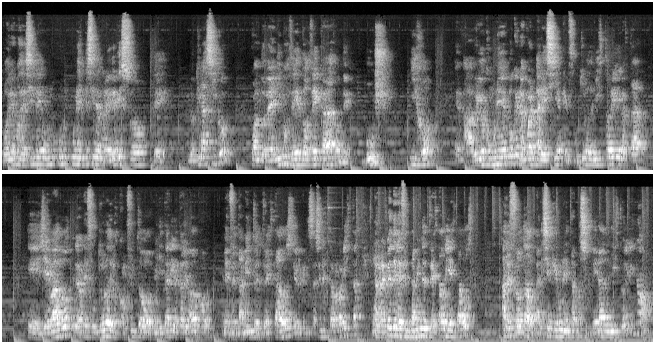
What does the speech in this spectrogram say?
podríamos decirle, un- un- una especie de regreso de lo clásico cuando venimos de dos décadas donde Bush, hijo, eh, abrió como una época en la cual parecía que el futuro de la historia iba a estar eh, llevado, el futuro de los conflictos militares iba a estar llevado por el enfrentamiento entre estados y organizaciones terroristas. De repente el enfrentamiento entre estados y estados ha reflotado, parecía que era una etapa superada en la historia y no.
